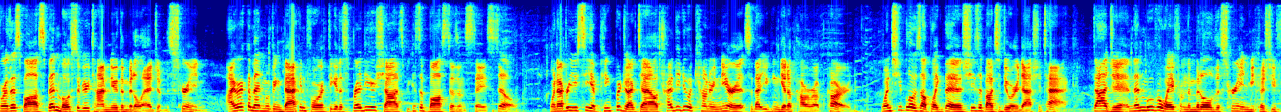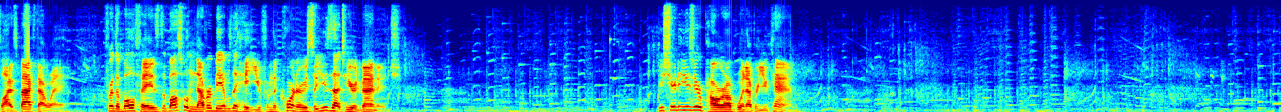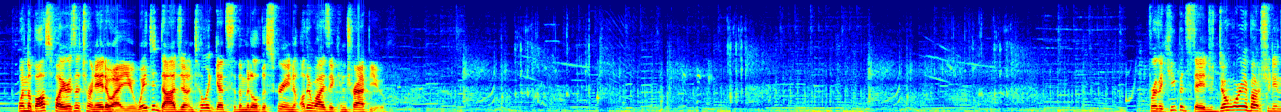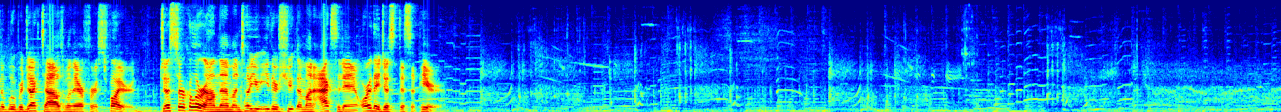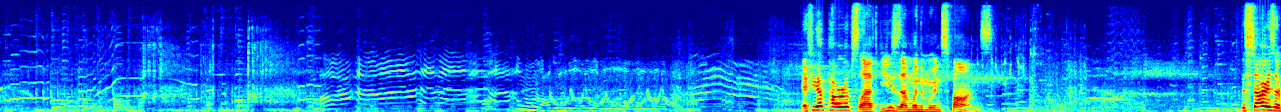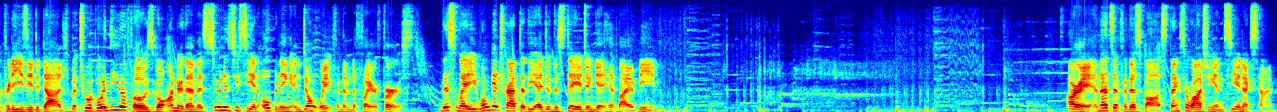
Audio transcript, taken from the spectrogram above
For this boss, spend most of your time near the middle edge of the screen. I recommend moving back and forth to get a spread to your shots because the boss doesn't stay still. Whenever you see a pink projectile, try to do a counter near it so that you can get a power up card. When she blows up like this, she's about to do her dash attack. Dodge it and then move away from the middle of the screen because she flies back that way. For the bull phase, the boss will never be able to hit you from the corner so use that to your advantage. Be sure to use your power up whenever you can. When the boss fires a tornado at you, wait to dodge it until it gets to the middle of the screen, otherwise it can trap you. For the Cupid stage, don't worry about shooting the blue projectiles when they are first fired. Just circle around them until you either shoot them on accident or they just disappear. If you have power-ups left, use them when the moon spawns. The stars are pretty easy to dodge, but to avoid the UFOs, go under them as soon as you see an opening and don't wait for them to fire first. This way, you won't get trapped at the edge of the stage and get hit by a beam. Alright, and that's it for this boss. Thanks for watching and see you next time.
